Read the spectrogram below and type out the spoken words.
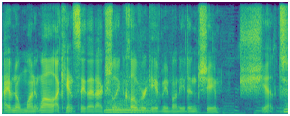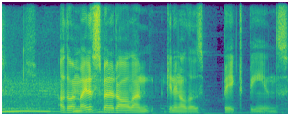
I have no money. Well, I can't say that actually. Mm. Clover gave me money, didn't she? Shit. Mm. Although I might have spent it all on getting all those baked beans.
